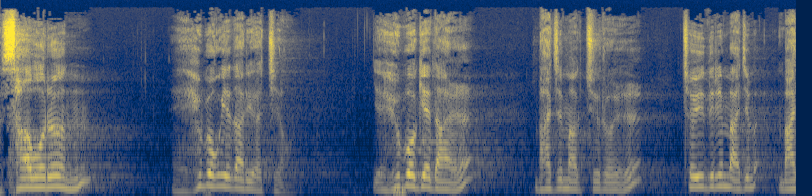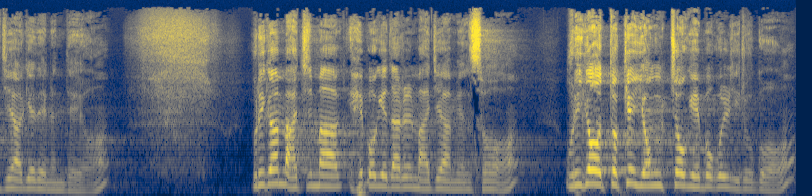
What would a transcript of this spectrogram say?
4월은 회복의 달이었죠. 예, 회복의 달 마지막 주를 저희들이 맞이, 맞이하게 되는데요. 우리가 마지막 회복의 달을 맞이하면서 우리가 어떻게 영적 회복을 이루고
